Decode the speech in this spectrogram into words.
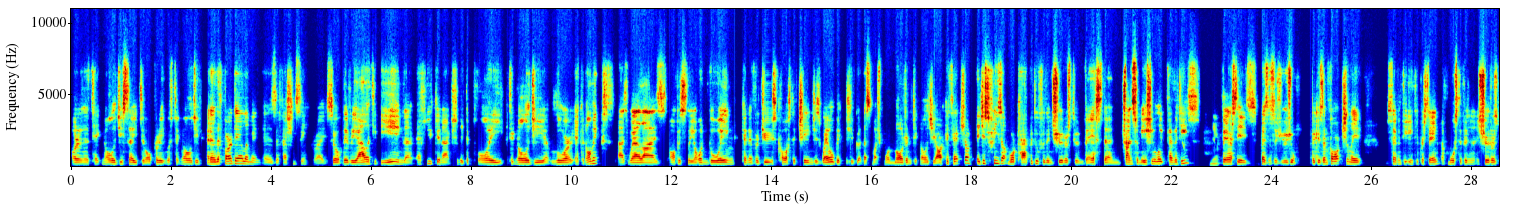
or in the technology side to operate with technology. And then the third element is efficiency, right? So the reality being that if you can actually deploy technology at lower economics, as well as obviously ongoing kind of reduced cost of change as well, because you've got this much more modern technology architecture, it just frees up more capital for the insurers to invest in transformational activities yeah. versus business as usual. Because unfortunately, 70, 80% of most of an insurer's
